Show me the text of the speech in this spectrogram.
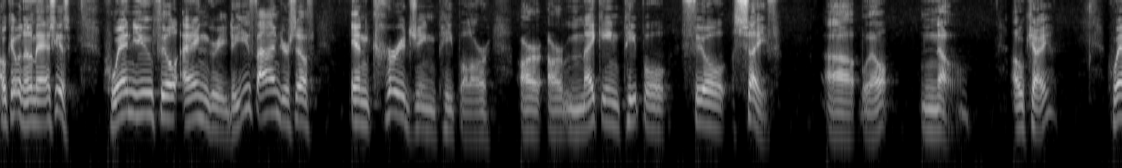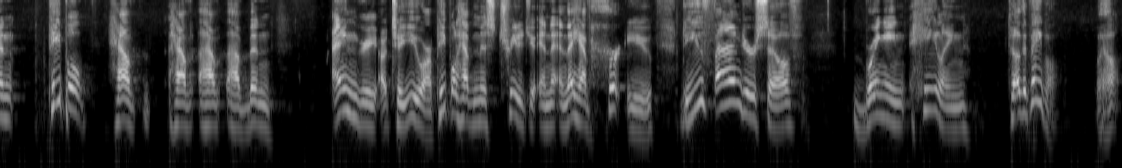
Okay, well, let me ask you this. When you feel angry, do you find yourself encouraging people or, or, or making people feel safe? Uh, well, no. Okay. When people have, have, have, have been angry to you or people have mistreated you and, and they have hurt you, do you find yourself bringing healing to other people? Well,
